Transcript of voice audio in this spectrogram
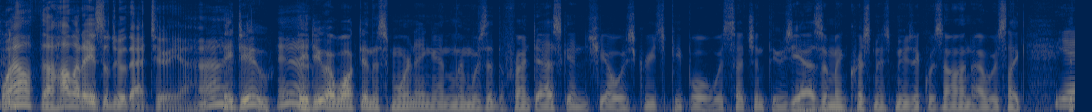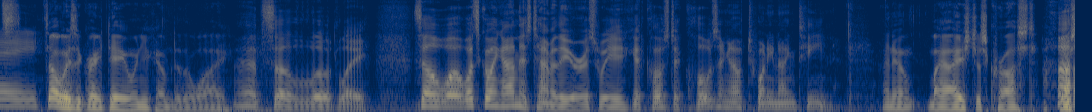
well, the holidays will do that to you, huh? They do. Yeah. They do. I walked in this morning and Lynn was at the front desk and she always greets people with such enthusiasm and Christmas music was on. I was like, Yay. It's, it's always a great day when you come to the Y. Absolutely. So, uh, what's going on this time of the year as we get close to closing out 2019? I know. My eyes just crossed. There's,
